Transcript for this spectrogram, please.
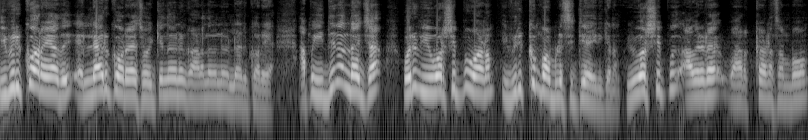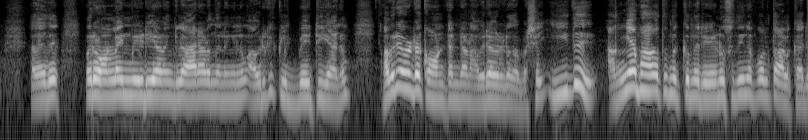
ഇവർക്കും അറിയാതെ. എല്ലാവർക്കും അറിയാം. ചോദിക്കുന്നവനും കാണുന്നവനും എല്ലാവർക്കും അറിയാം. അപ്പോൾ ഇതിനെന്താ വെച്ചാൽ ഒരു വ്യൂവർഷിപ്പ് വേണം. ഇവർക്കും പബ്ലിസിറ്റി ആയിരിക്കണം. വ്യൂവർഷിപ്പ് അവരുടെ വർക്കാണ് സംഭവം. അതായത് ഒരു ഓൺലൈൻ മീഡിയ ആണെങ്കിലും ആരാണെന്നുണ്ടെങ്കിലും അവർക്ക് ക്ലിക്ക് ബേറ്റ് ചെയ്യാനും അവരവരുടെ കോണ്ടന്റാണ് അവരവരുടെ പക്ഷേ ഇത് അങ്ങേ ഭാഗത്ത് നിൽക്കുന്ന രേണുസുദീനെ പോലത്തെ ആൾക്കാർ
